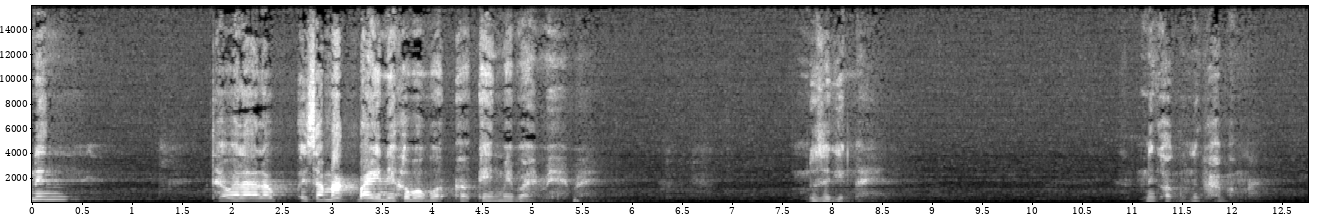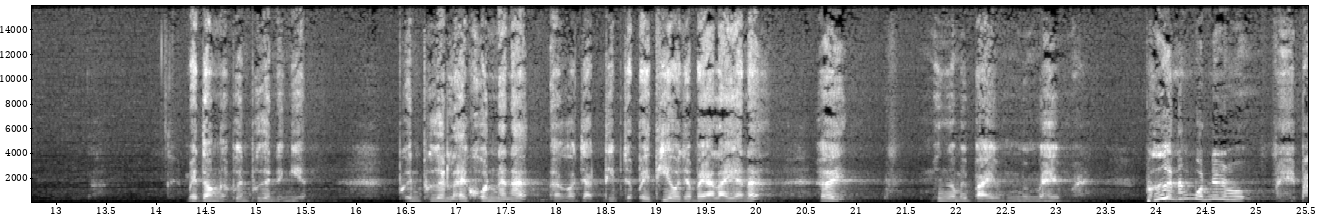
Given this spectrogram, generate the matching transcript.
หนึ่ง แต่เวลาเราไปสมัครไปเนี่ยเขาบอกว่าเอเองไม่ไปไม่ไป รู้สึกยังไงนึกออกนึกภาพออกมาไม่ต้องอะเพื่อนๆอนอย่างเงี้ยเพื่อนๆหลายคนน่ะนะเขาจัดทริปจะไปเที่ยวจะไปอะไรอะนะเฮ้ยมึงไม่ไปไม่ให้ไป เพื่อนทั้งหมดนี่ไม่ให้ไป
